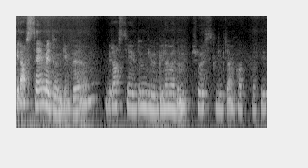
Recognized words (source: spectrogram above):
Biraz sevmedim gibi. Biraz sevdim gibi bilemedim. Şöyle sileceğim hafif hafif.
